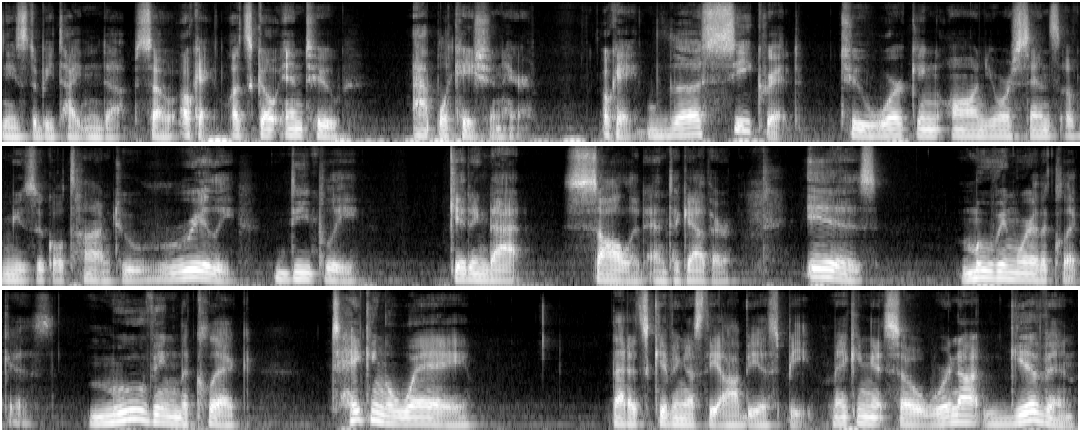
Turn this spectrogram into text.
needs to be tightened up. So okay let's go into application here. Okay the secret to working on your sense of musical time to really deeply getting that solid and together is moving where the click is. Moving the click taking away that it's giving us the obvious beat, making it so we're not given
